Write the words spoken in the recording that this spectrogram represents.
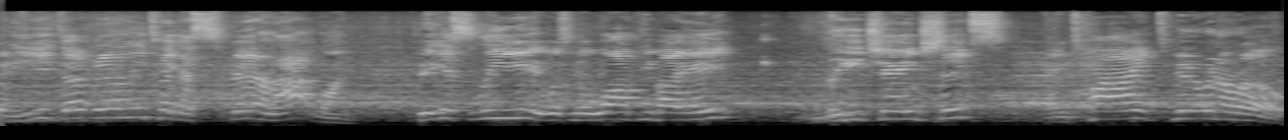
but he definitely take a spin on that one. Biggest lead, it was Milwaukee by eight. Lead change six, and tied two in a row.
